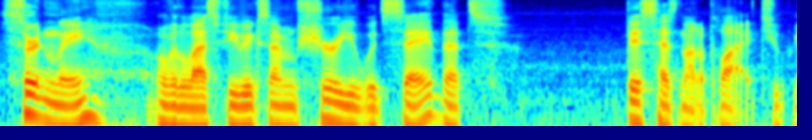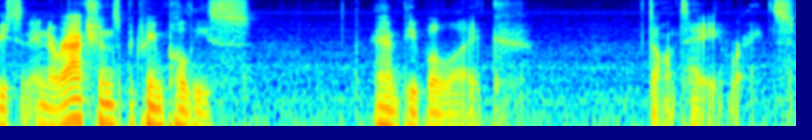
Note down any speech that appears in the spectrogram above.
Certainly, over the last few weeks, I'm sure you would say that this has not applied to recent interactions between police and people like Daunte Wright.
